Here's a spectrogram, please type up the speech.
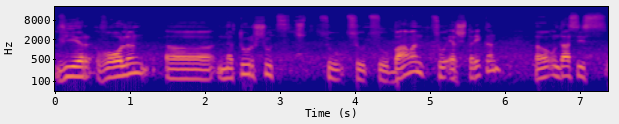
wir wollen äh, Naturschutz zu, zu, zu bauen, zu erstrecken. Äh, und das ist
